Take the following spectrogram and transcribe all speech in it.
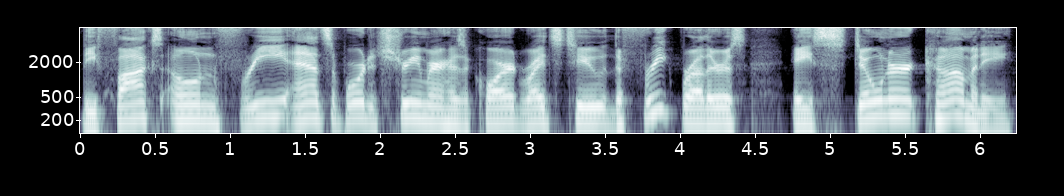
The Fox owned free ad supported streamer has acquired rights to The Freak Brothers, a stoner comedy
